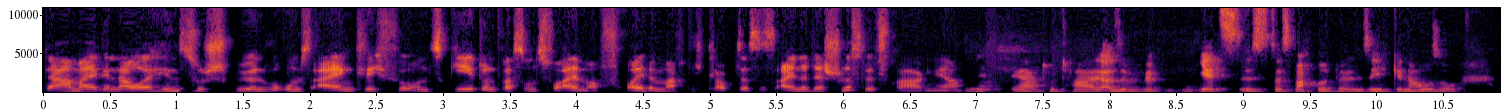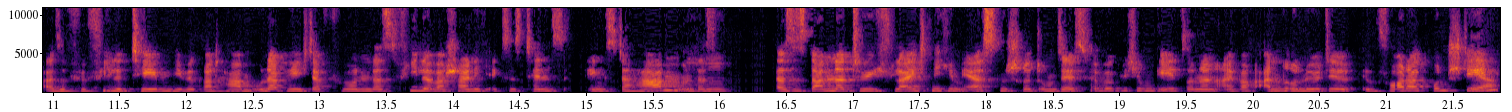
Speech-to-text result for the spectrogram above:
da mal genauer hinzuspüren, worum es eigentlich für uns geht und was uns vor allem auch Freude macht. Ich glaube, das ist eine der Schlüsselfragen, ja. Ja, ja total. Also jetzt ist das Wachrütteln, sehe ich genauso. Also für viele Themen Themen, die wir gerade haben, unabhängig davon, dass viele wahrscheinlich Existenzängste haben und mhm. dass, dass es dann natürlich vielleicht nicht im ersten Schritt um Selbstverwirklichung geht, sondern einfach andere Nöte im Vordergrund stehen.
